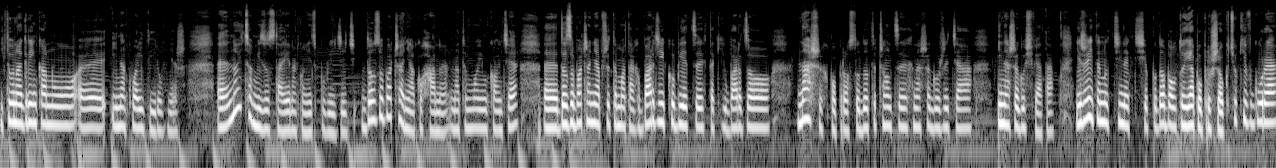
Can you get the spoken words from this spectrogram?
I tu na Green Canu e, i na Quality również. E, no i co mi zostaje na koniec powiedzieć? Do zobaczenia, kochane, na tym moim koncie. E, do zobaczenia przy tematach bardziej kobiecych, takich bardzo naszych po prostu, dotyczących naszego życia i naszego świata. Jeżeli ten odcinek Ci się podobał, to ja poproszę o kciuki w górę.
